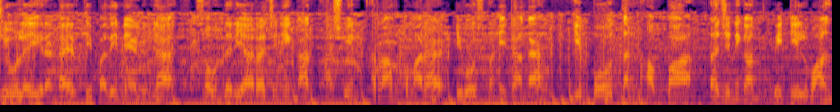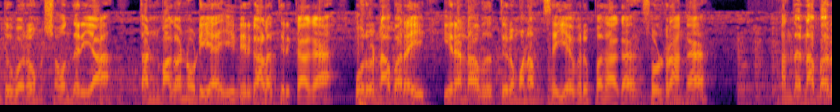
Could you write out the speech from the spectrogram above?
ஜூலை ரெண்டாயிரத்தி பதினேழில் சௌந்தர்யா ரஜினிகாந்த் அஸ்வின் ராம்குமாரை டிவோர்ஸ் பண்ணிட்டாங்க. இப்போ தன் அப்பா ரஜினிகாந்த் வீட்டில் வாழ்ந்து வரும் சௌந்தர்யா தன் மகனுடைய எதிர்காலத்திற்காக ஒரு நபரை இரண்டாவது திருமணம் செய்யவிருப்பதாக சொல்கிறாங்க அந்த நபர்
